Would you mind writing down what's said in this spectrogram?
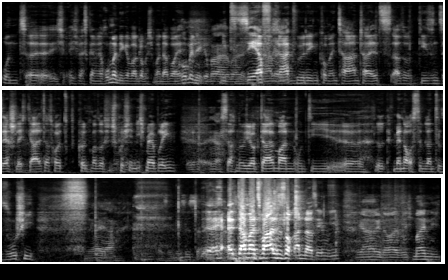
und äh, ich, ich weiß gar nicht mehr, Rummenigge war, glaube ich, mal dabei. Rummenigge war Mit sehr fragwürdigen Kommentaren teils. Also die sind sehr schlecht gealtert. Heute könnte man solche Sprüche nicht mehr bringen. Ja, ja, Ich sag nur Jörg Dahlmann und die äh, Männer aus dem Land des Sushi. ja, ja. Also ist, Äh, äh, damals war alles noch anders irgendwie. Ja, genau. Also ich meine, ich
